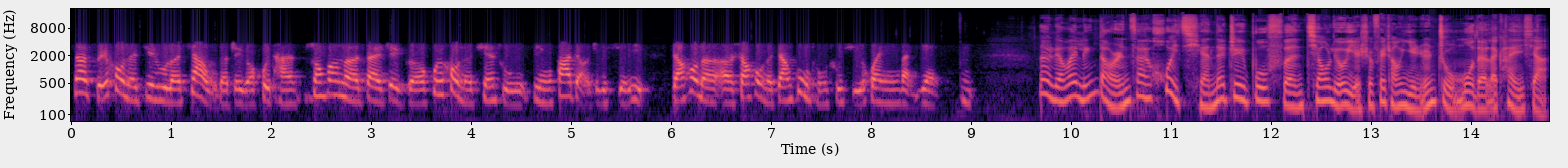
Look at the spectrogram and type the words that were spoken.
那随后呢，进入了下午的这个会谈，双方呢在这个会后呢签署并发表这个协议，然后呢，呃，稍后呢将共同出席欢迎晚宴。嗯。那两位领导人在会前的这部分交流也是非常引人瞩目的，来看一下。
